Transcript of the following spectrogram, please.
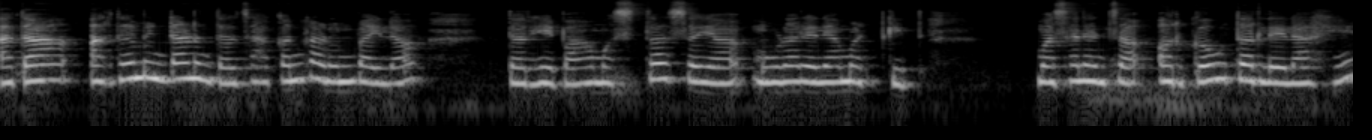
आता अर्ध्या मिनटानंतर झाकण काढून पाहिलं तर हे पहा मस्त असं या मोड आलेल्या मटकीत मसाल्यांचा अर्क उतरलेला आहे.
